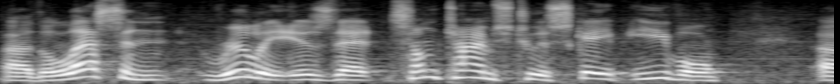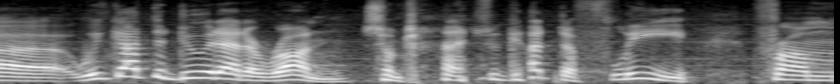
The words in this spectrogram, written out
Uh, the lesson really is that sometimes to escape evil, uh, we've got to do it at a run. Sometimes we've got to flee from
